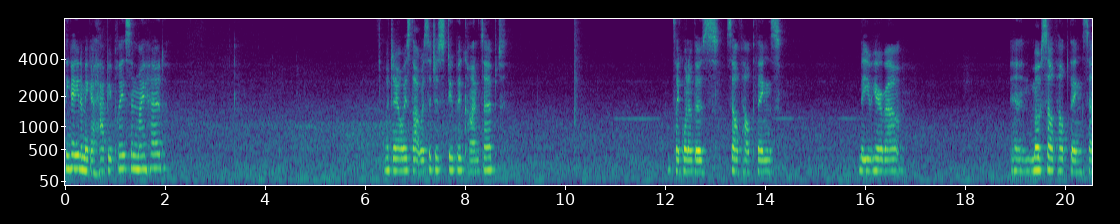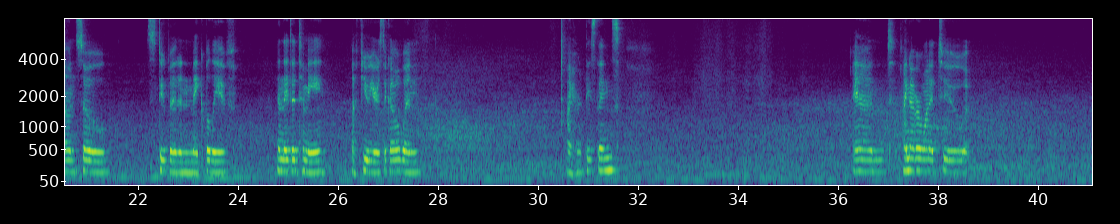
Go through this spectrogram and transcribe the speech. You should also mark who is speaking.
Speaker 1: think I need to make a happy place in my head. Which I always thought was such a stupid concept. It's like one of those self help things that you hear about. And most self help things sound so stupid and make believe. And they did to me a few years ago when I heard these things. And I never wanted to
